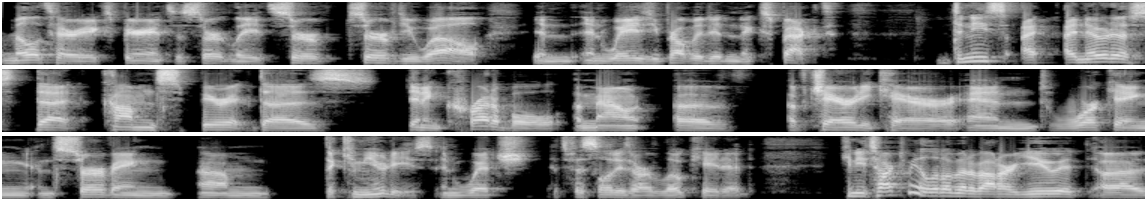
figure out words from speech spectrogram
Military experience has certainly served served you well in in ways you probably didn't expect. Denise, I, I noticed that Common Spirit does an incredible amount of of charity care and working and serving um, the communities in which its facilities are located. Can you talk to me a little bit about are you uh,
